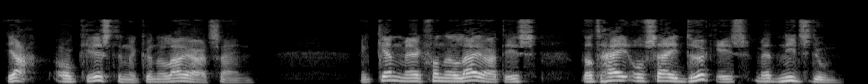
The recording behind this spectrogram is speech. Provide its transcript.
Ja, ook christenen kunnen luiaard zijn. Een kenmerk van een luiaard is dat hij of zij druk is met niets doen.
